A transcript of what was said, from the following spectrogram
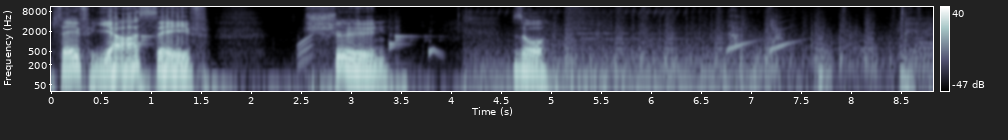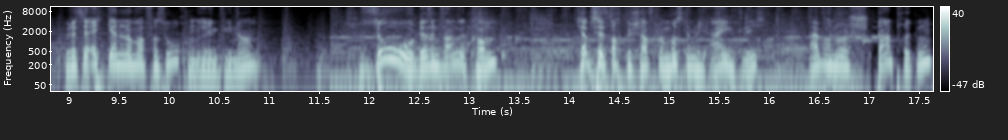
Safe? Ja, safe. Schön. So. Ich würde das ja echt gerne nochmal versuchen, irgendwie, ne? So, da sind wir angekommen. Ich habe es jetzt doch geschafft. Man muss nämlich eigentlich einfach nur Start drücken,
